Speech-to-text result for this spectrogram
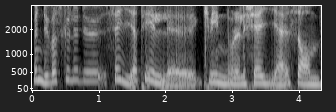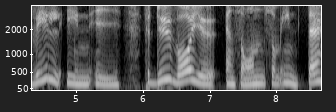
Men du, vad skulle du säga till eh, kvinnor eller tjejer som vill in i, för du var ju en sån som inte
